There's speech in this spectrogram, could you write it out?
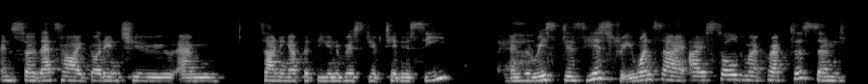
And so that's how I got into um, signing up at the University of Tennessee. And the rest is history. Once I, I sold my practice and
